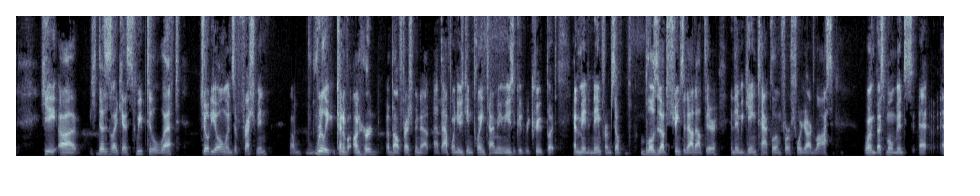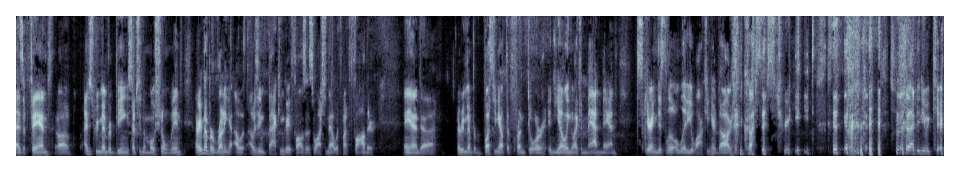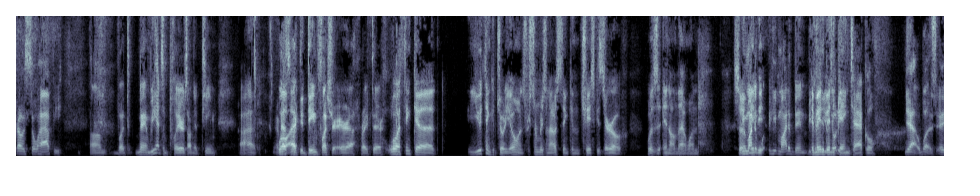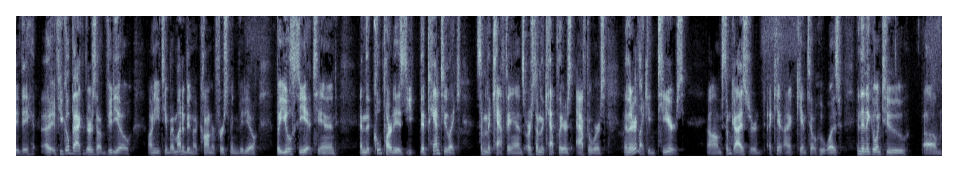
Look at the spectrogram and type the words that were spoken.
He uh, he does like a sweep to the left, Jody Owens, a freshman, um, really kind of unheard about freshman at, at that point. He was getting playing time. I mean, he was a good recruit, but hadn't made a name for himself. Blows it up, strings it out out there, and then we gang tackle him for a four yard loss. One of the best moments at, as a fan. Uh, I just remember being such an emotional win. I remember running. I was, I was in back in Great Falls. I was watching that with my father, and uh, I remember busting out the front door and yelling like a madman scaring this little lady walking her dog across the street. I didn't even care. I was so happy. Um, but man, we had some players on the team. Uh, well, that's I, like the Dane Fletcher era right there. Well, I think uh, you think of Jody Owens. For some reason, I was thinking Chase Gazero was in on that one. So he might have he might have been. It may have been Jody, a gang tackle. Yeah, it was. They, uh, if you go back, there's a video on YouTube. It might have been a Connor Firstman video but you'll see it. And and the cool part is you, they pan to like some of the cat fans or some of the cat players afterwards, and they're like in tears. Um, some guys are I can't I can't tell who it was, and then they go into um,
